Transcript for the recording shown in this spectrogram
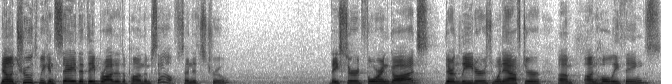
Now, in truth, we can say that they brought it upon themselves, and it's true. They served foreign gods, their leaders went after um, unholy things.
